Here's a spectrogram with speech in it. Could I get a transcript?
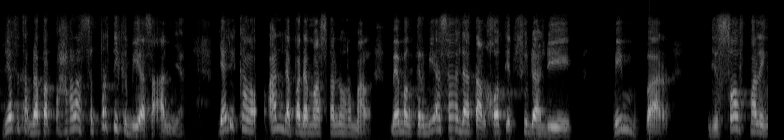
dia tetap dapat pahala seperti kebiasaannya. Jadi kalau Anda pada masa normal memang terbiasa datang khotib sudah di mimbar di soft paling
